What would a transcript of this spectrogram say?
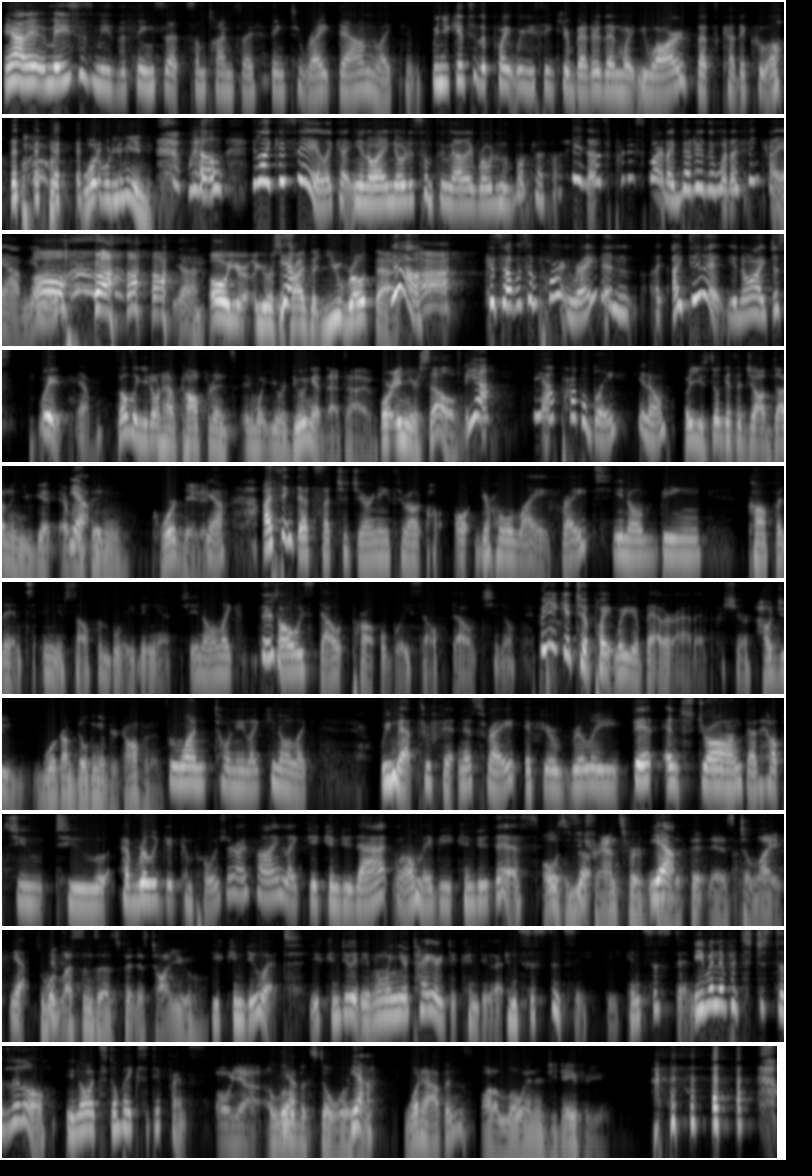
Yeah, and it amazes me the things that sometimes I think to write down. Like when you get to the point where you think you're better than what you are, that's kind of cool. what What do you mean? Well, like I say, like I, you know, I noticed something that I wrote in the book, and I thought, hey, that's pretty smart. I'm better than what I think I am. You know, Oh. Yeah. Oh, you're you were Yeah. surprised that you wrote that. Yeah. Ah. Because that was important, right? And I, I did it. You know, I just Wait. Yeah. Sounds like you don't have confidence in what you were doing at that time or in yourself, yeah, yeah, probably. You know, but you still get the job done and you get Yeah. everything coordinated. yeah. I think that's such a journey throughout all- your whole life, right? You know, being confident in yourself and believing it. You know, like there's always doubt, probably self doubt. You know, but you get to a point where you're better at it for sure. How'd you work on building up your confidence? for one, Tony, like, you know, like we met through fitness, right? If you're really fit and strong, that helps you to have really good composure, I find. Like, if you can do that, well, maybe you can do this. Oh, so you transferred from yeah. the fitness to life. Yeah. So what If- lessons has fitness taught you? You can do it. You can do it. Even when you're tired, you can do it. Consistency. Be consistent. Even if it's just a little, you know, it still makes a difference. Oh yeah, a little Yeah. bit still worth Yeah. it. What happens on a low energy day for you?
